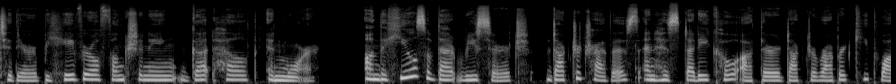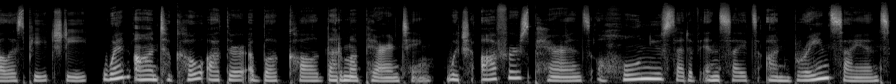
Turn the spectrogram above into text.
to their behavioral functioning, gut health, and more. On the heels of that research, Dr. Travis and his study co author, Dr. Robert Keith Wallace, PhD, went on to co author a book called Dharma Parenting, which offers parents a whole new set of insights on brain science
